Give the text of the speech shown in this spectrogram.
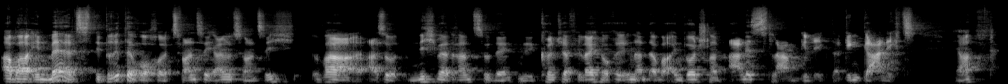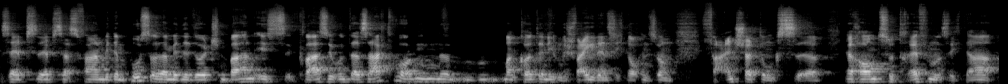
aber im März die dritte Woche 2021 war also nicht mehr dran zu denken. Ihr könnt ja vielleicht noch erinnern, da war in Deutschland alles lahmgelegt, da ging gar nichts. Ja, selbst, selbst das Fahren mit dem Bus oder mit der Deutschen Bahn ist quasi untersagt worden. Man konnte nicht, geschweige denn sich noch in so einem Veranstaltungsraum zu treffen und sich da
